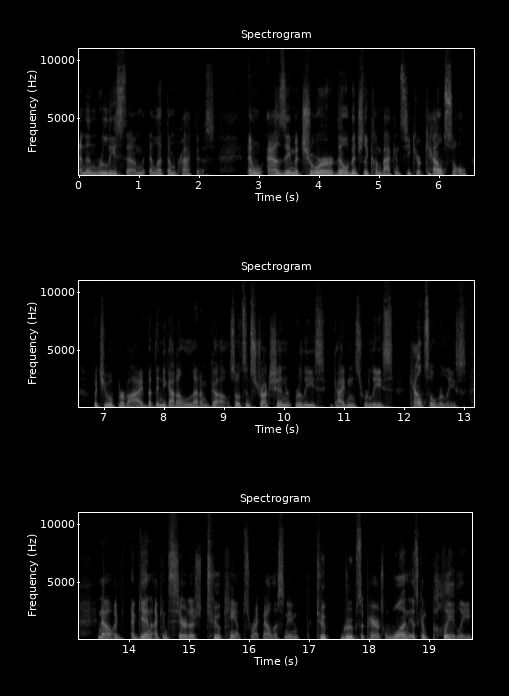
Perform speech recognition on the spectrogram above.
and then release them and let them practice. And as they mature, they'll eventually come back and seek your counsel which you will provide, but then you got to let them go. So it's instruction, release, guidance, release, counsel, release. Now, again, I can share there's two camps right now listening, two groups of parents. One is completely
